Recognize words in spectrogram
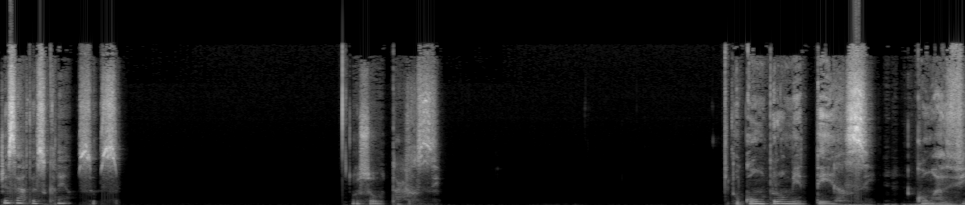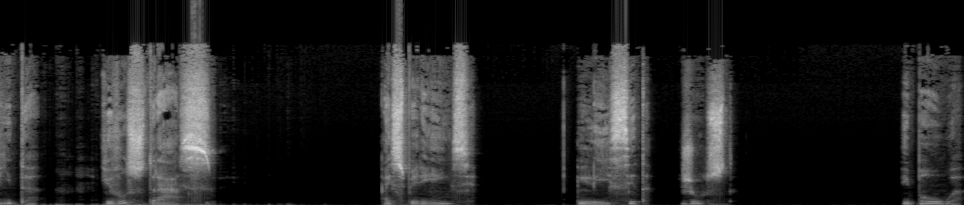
de certas crenças. O soltar-se. O comprometer-se com a vida que vos traz a experiência lícita, justa e boa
